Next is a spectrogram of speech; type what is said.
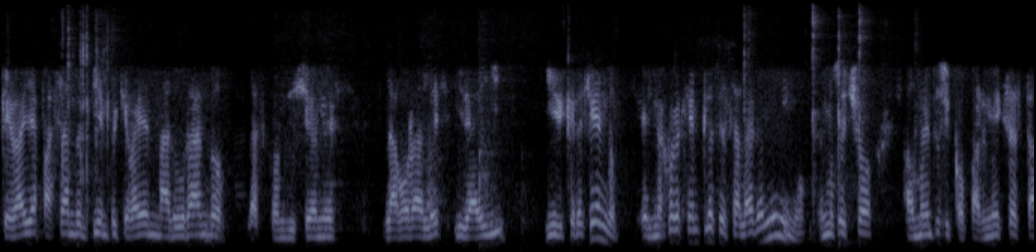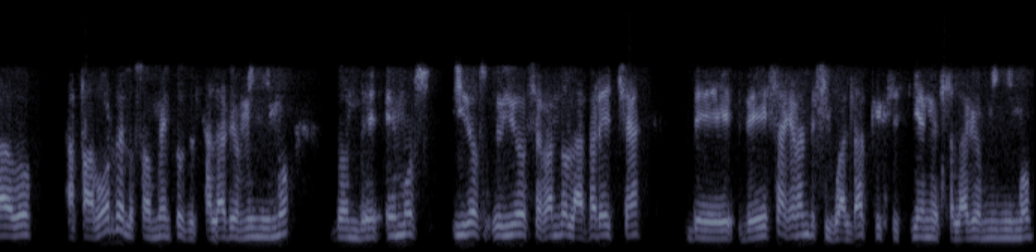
que vaya pasando el tiempo y que vayan madurando las condiciones laborales y de ahí ir creciendo. El mejor ejemplo es el salario mínimo. Hemos hecho aumentos y Coparmex ha estado a favor de los aumentos del salario mínimo, donde hemos ido, ido cerrando la brecha de, de esa gran desigualdad que existía en el salario mínimo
